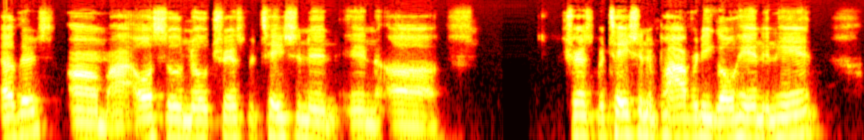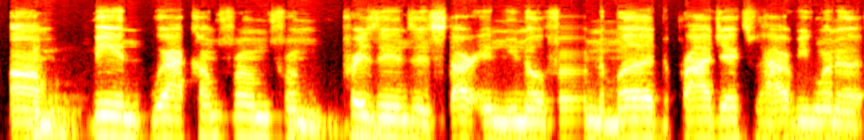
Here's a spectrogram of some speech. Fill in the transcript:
others. Um, I also know transportation and, and uh, transportation and poverty go hand in hand. Um, being where I come from, from prisons and starting, you know, from the mud, the projects, however you want to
